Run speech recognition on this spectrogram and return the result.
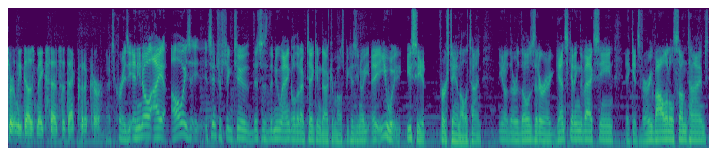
certainly does make sense that that could occur. That's crazy. And you know, I always it's interesting too. This is the new angle that I've taken, Doctor Most, because you know you you see it firsthand all the time. You know, there are those that are against getting the vaccine. It gets very volatile sometimes.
